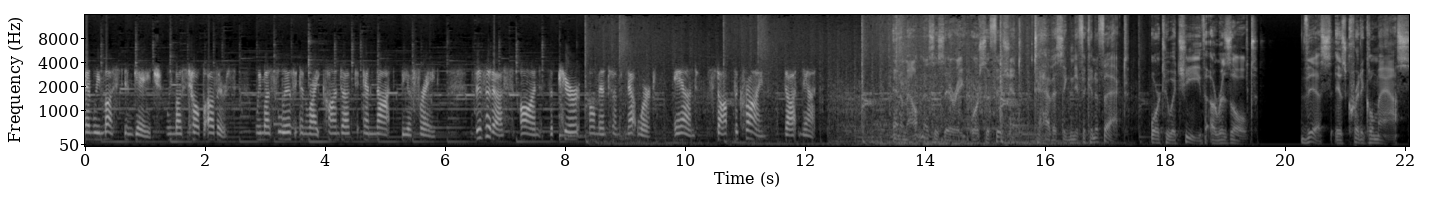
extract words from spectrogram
And we must engage. We must help others. We must live in right conduct and not be afraid. Visit us on the Pure Momentum Network and stopthecrime.net. An amount necessary or sufficient to have a significant effect or to achieve a result. This is critical mass.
